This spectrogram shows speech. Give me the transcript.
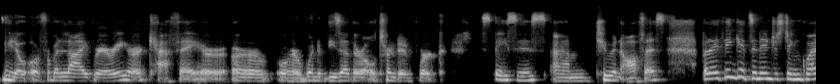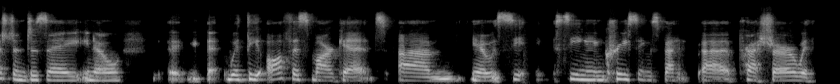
you know or from a library or a cafe or or, or one of these other alternative work spaces um, to an office. But i think it's an interesting question to say you know uh, with the office market um, you know see, seeing increasing spe- uh, pressure with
